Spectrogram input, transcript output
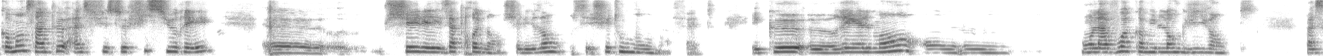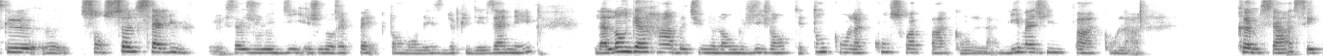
commence un peu à se fissurer chez les apprenants, chez, les, chez tout le monde en fait, et que réellement on, la voit comme une langue vivante. Parce que son seul salut, ça je le dis et je le répète depuis des années, la langue arabe est une langue vivante et tant qu'on la conçoit pas, qu'on la l'imagine pas, qu'on la comme ça, c'est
